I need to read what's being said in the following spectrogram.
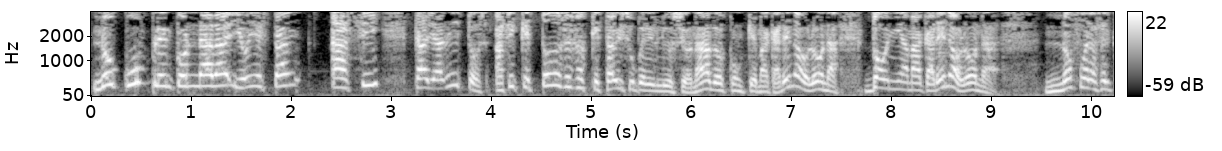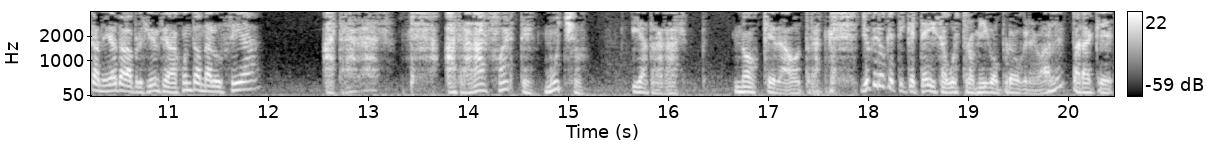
no cumplen con nada y hoy están así calladitos. Así que todos esos que estabais súper ilusionados con que Macarena Olona, doña Macarena Olona, no fuera a ser candidata a la presidencia de la Junta de Andalucía, a tragar, a tragar fuerte, mucho, y a tragar. No os queda otra. Yo quiero que etiquetéis a vuestro amigo progre, ¿vale? Para que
